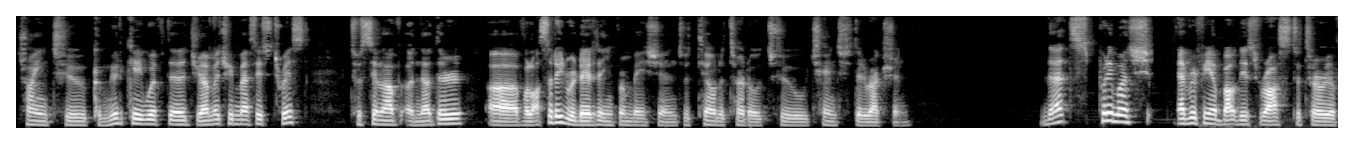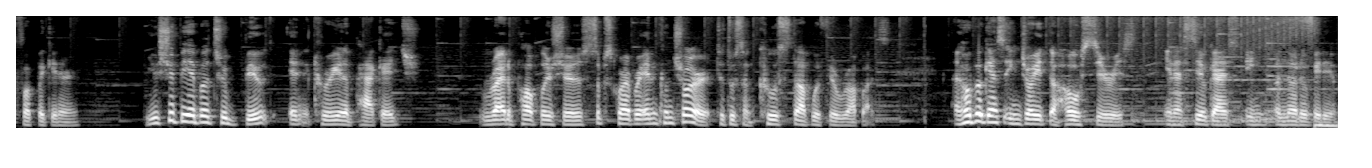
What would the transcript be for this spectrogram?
trying to communicate with the geometry message twist to send off another uh, velocity related information to tell the turtle to change the direction. That's pretty much everything about this ROS tutorial for beginner. You should be able to build and create a package, write a publisher, subscriber, and controller to do some cool stuff with your robots. I hope you guys enjoyed the whole series, and I see you guys in another video.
